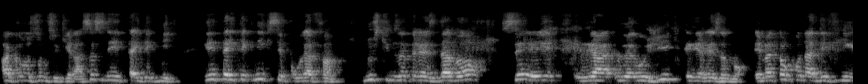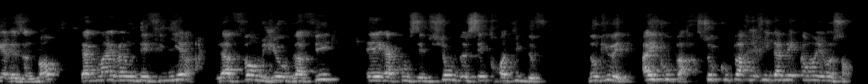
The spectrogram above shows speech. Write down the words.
à quoi ressemble ce kira? Ça, c'est des détails techniques. Les détails techniques, c'est pour la fin. Nous, ce qui nous intéresse d'abord, c'est la, logique et les raisonnements. Et maintenant qu'on a défini les raisonnements, l'Agma va nous définir la forme géographique et la conception de ces trois types de fours. Donc, il dit, Aïe Koupar, ce Koupar Eridame, comment il ressemble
